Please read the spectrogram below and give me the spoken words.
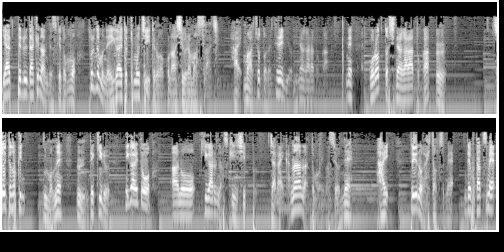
やってるだけなんですけども、それでもね、意外と気持ちいいというのがこの足裏マッサージ。はい。まあちょっとね、テレビを見ながらとか、ね、ごろっとしながらとか、うん。そういった時にもね、うん、できる。意外と、あの、気軽なスキンシップじゃないかな、なんて思いますよね。はい。というのが一つ目。で、二つ目。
